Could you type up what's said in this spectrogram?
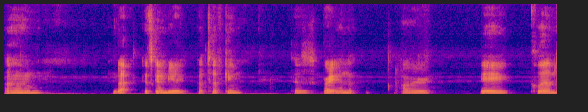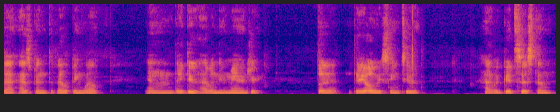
Um, but it's going to be a, a tough game because Brighton are a club that has been developing well and they do have a new manager. But they always seem to have a good system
